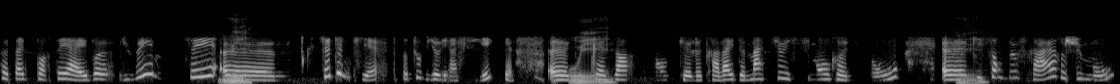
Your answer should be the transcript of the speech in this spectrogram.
peut-être porté à évoluer. C'est euh, c'est une pièce autobiographique euh, Oui. qui présente donc le travail de Mathieu et Simon Renaud, euh, qui sont deux frères jumeaux,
